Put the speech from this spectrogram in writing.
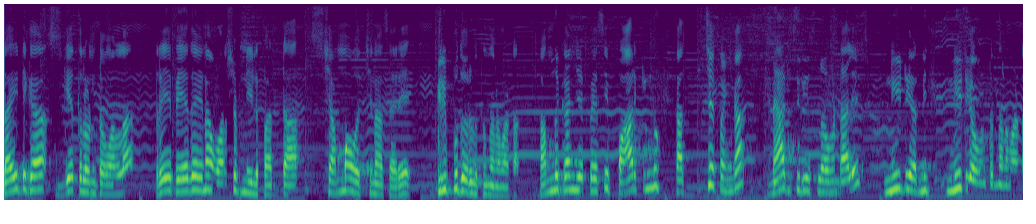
లైట్గా గీతలు ఉండటం వల్ల రేపు ఏదైనా వర్షపు నీళ్ళు పడ్డా చెమ్మ వచ్చినా సరే గ్రిప్ దొరుకుతుంది అనమాట అందుకని చెప్పేసి పార్కింగ్ ఖచ్చితంగా మ్యాట్ సిరీస్లో ఉండాలి. నీట్గా నీట్గా ఉంటుంది అనమాట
